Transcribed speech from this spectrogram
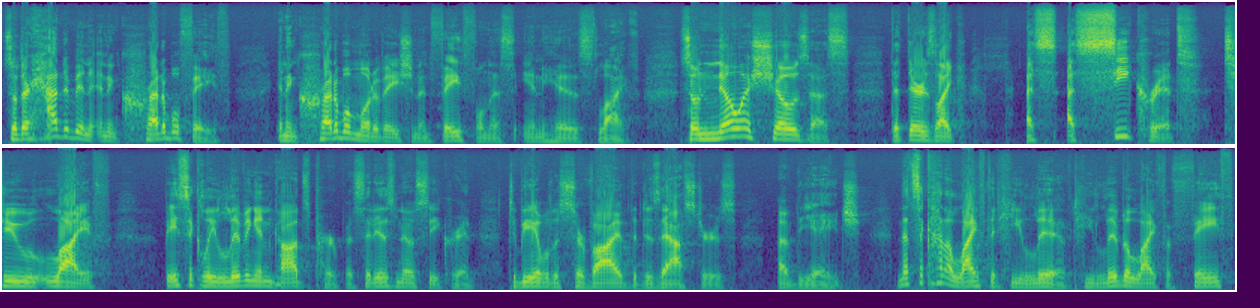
So there had to have been an incredible faith, an incredible motivation and faithfulness in his life. So Noah shows us that there's like a, a secret to life basically living in God's purpose, it is no secret, to be able to survive the disasters of the age. And that's the kind of life that he lived. He lived a life of faith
